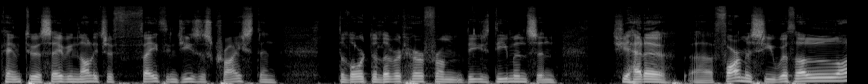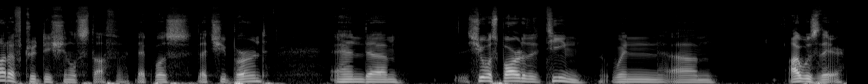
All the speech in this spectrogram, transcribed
came to a saving knowledge of faith in Jesus Christ, and the Lord delivered her from these demons. And she had a, a pharmacy with a lot of traditional stuff that was that she burned, and um, she was part of the team when um, I was there.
